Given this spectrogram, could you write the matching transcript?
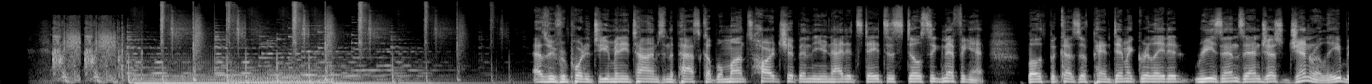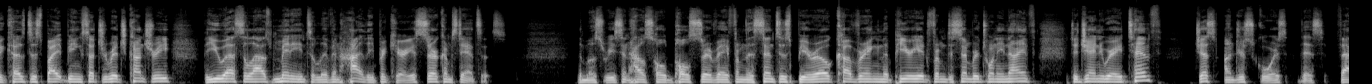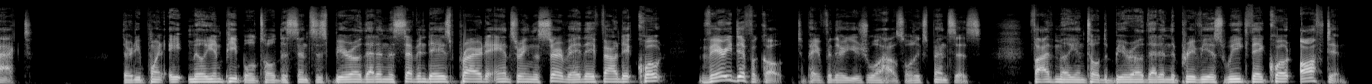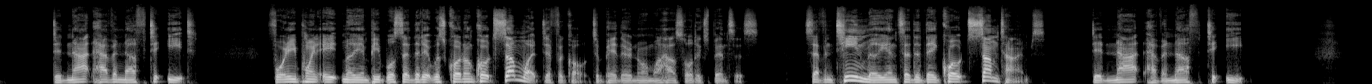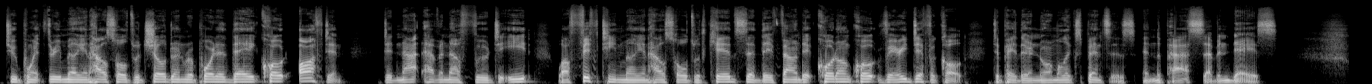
As we've reported to you many times in the past couple months, hardship in the United States is still significant, both because of pandemic related reasons and just generally because despite being such a rich country, the U.S. allows many to live in highly precarious circumstances. The most recent household pulse survey from the Census Bureau covering the period from December 29th to January 10th just underscores this fact. 30.8 million people told the Census Bureau that in the seven days prior to answering the survey, they found it, quote, very difficult to pay for their usual household expenses. 5 million told the Bureau that in the previous week, they, quote, often did not have enough to eat. 40.8 million people said that it was, quote unquote, somewhat difficult to pay their normal household expenses. 17 million said that they, quote, sometimes did not have enough to eat. 2.3 million households with children reported they, quote, often did not have enough food to eat, while 15 million households with kids said they found it, quote unquote, very difficult to pay their normal expenses in the past seven days.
